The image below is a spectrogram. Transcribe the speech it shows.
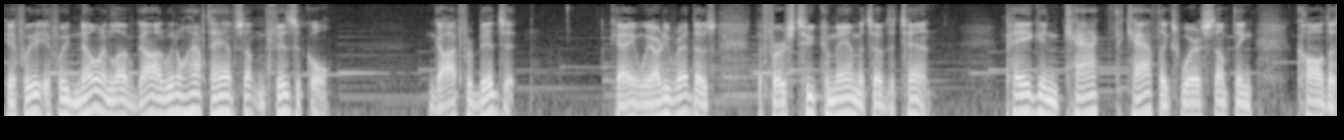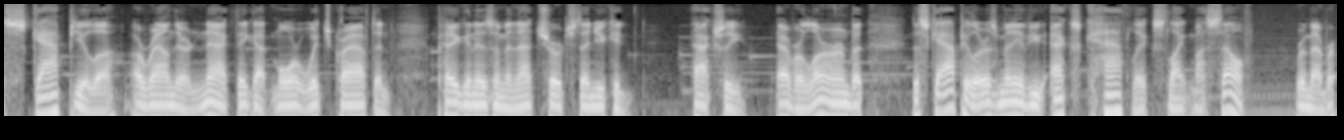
If we if we know and love God, we don't have to have something physical. God forbids it. Okay, we already read those the first two commandments of the 10. Pagan Catholics wear something called a scapula around their neck. They got more witchcraft and paganism in that church than you could actually ever learn, but the scapular, as many of you ex Catholics like myself remember,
